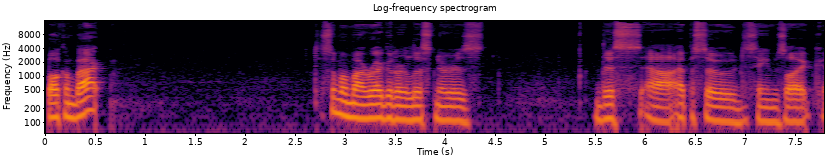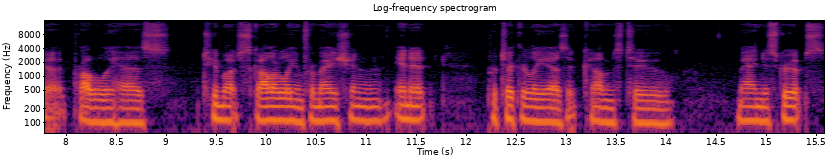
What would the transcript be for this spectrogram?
Welcome back. To some of my regular listeners, this uh, episode seems like uh, probably has too much scholarly information in it, particularly as it comes to manuscripts.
